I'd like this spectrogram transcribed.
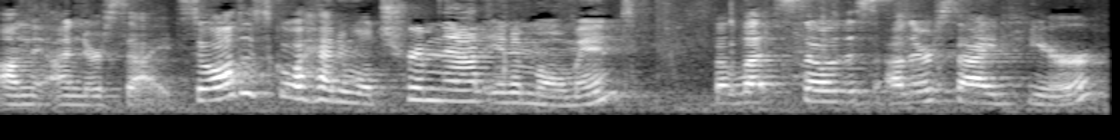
on the underside. So I'll just go ahead and we'll trim that in a moment, but let's sew this other side here.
